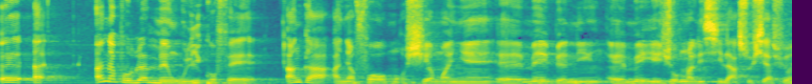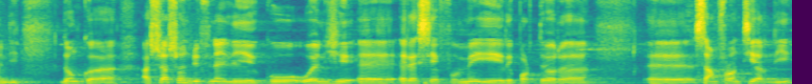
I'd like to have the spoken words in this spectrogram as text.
eh, eh, an na problème mɛn wuli kɔfɛ an ka a ɲɛfɔ mɔgɔ siya ma ɲɛ eh, min bɛ ni min ye journaliste la association di donc association de fana le ko ONG RSF min ye reporter Euh, sans frontière di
